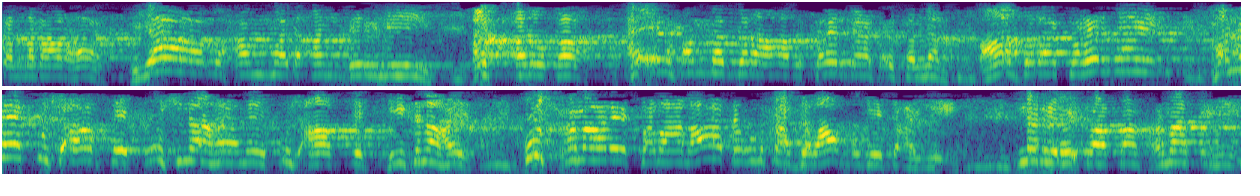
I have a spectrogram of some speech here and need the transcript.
کر لگا رہا ہے۔ یا محمد اندرنی اکثروں کا اے محمد، ذرا آپ ٹھہر جائیں وسلم۔ آپ ذرا ٹھہر جائیں۔ ہمیں کچھ آپ سے پوچھنا ہے، ہمیں کچھ آپ سے سیکھنا ہے۔ کچھ ہمارے سوالات ہیں، ان کا جواب مجھے چاہیے۔ نبی رحمات فرماتے ہیں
